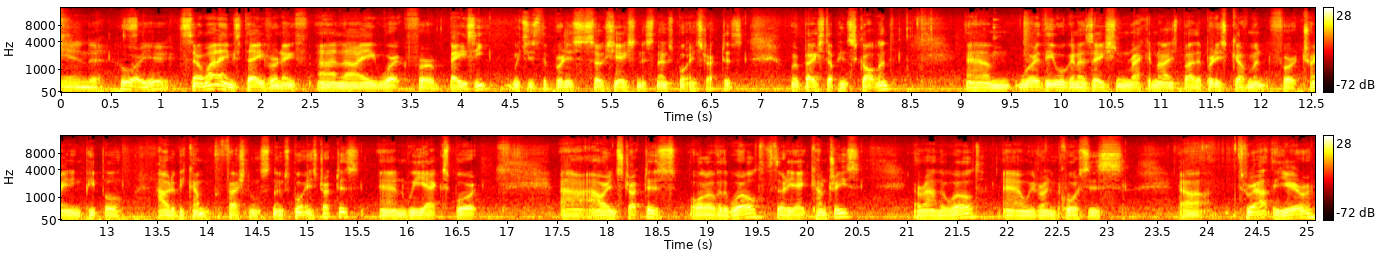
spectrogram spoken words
And uh, who are you? So my name's Dave Renouf, and I work for BASI, which is the British Association of Snow Sport Instructors. We're based up in Scotland. Um, we're the organisation recognised by the British government for training people how to become professional snow sport instructors, and we export uh, our instructors all over the world, 38 countries around the world, and we run courses uh, throughout the year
